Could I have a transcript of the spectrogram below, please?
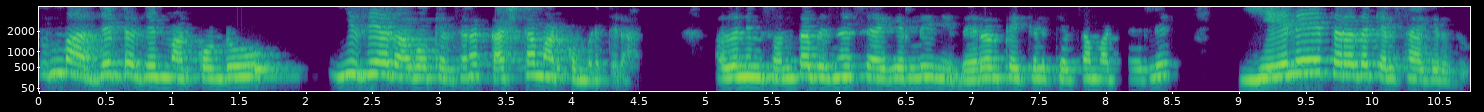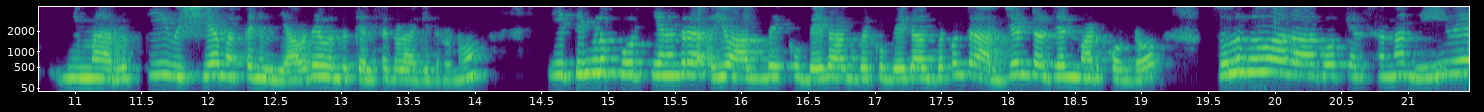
ತುಂಬಾ ಅರ್ಜೆಂಟ್ ಅರ್ಜೆಂಟ್ ಮಾಡ್ಕೊಂಡು ಈಸಿಯಾಗಿ ಆಗೋ ಕೆಲಸನ ಕಷ್ಟ ಮಾಡ್ಕೊಂಡ್ಬಿಡ್ತೀರ. ಅದು ನಿಮ್ ಸ್ವಂತ ಬಿಸ್ನೆಸ್ ಆಗಿರ್ಲಿ, ನೀವು ಬೇರೆಯವ್ರ ಕೈ ಕೆಳಗೆ ಕೆಲಸ ಮಾಡ್ತಾ ಇರ್ಲಿ, ಏನೇ ತರದ ಕೆಲಸ ಆಗಿರೋದು, ನಿಮ್ಮ ವೃತ್ತಿ ವಿಷಯ ಮತ್ತೆ ನಿಮ್ದು ಯಾವುದೇ ಒಂದು ಕೆಲಸಗಳಾಗಿದ್ರು ಈ ತಿಂಗಳು ಪೂರ್ತಿ ಏನಂದ್ರೆ, ಅಯ್ಯೋ, ಆಗ್ಬೇಕು, ಬೇಗ ಆಗ್ಬೇಕು ಬೇಗ ಆಗ್ಬೇಕು ಅಂತ ಅರ್ಜೆಂಟ್ ಅರ್ಜೆಂಟ್ ಮಾಡ್ಕೊಂಡು ಸುಲಭವಾಗಿ ಆಗೋ ಕೆಲಸನ ನೀವೇ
